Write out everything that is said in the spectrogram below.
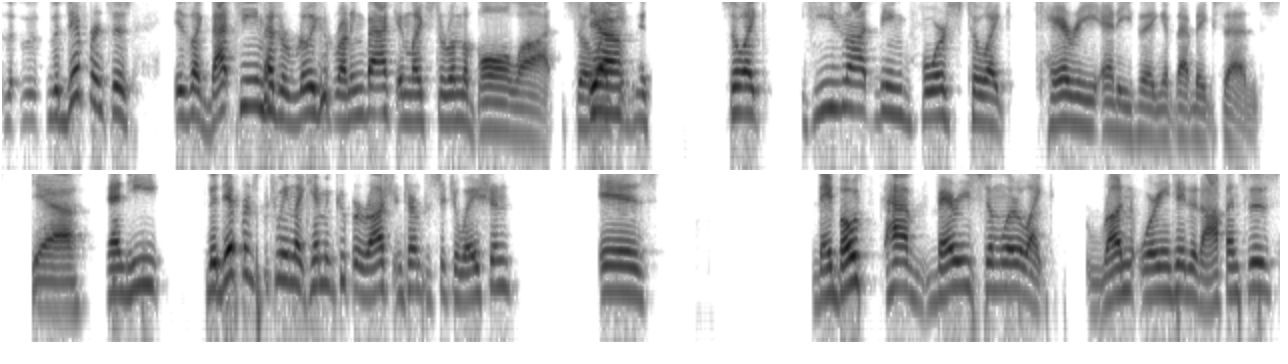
the, the- the difference is is like that team has a really good running back and likes to run the ball a lot. So Yeah. like, it- so like he's not being forced to like carry anything if that makes sense. Yeah. And he the difference between like him and Cooper Rush in terms of situation is they both have very similar like run orientated offenses.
